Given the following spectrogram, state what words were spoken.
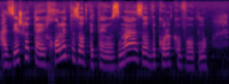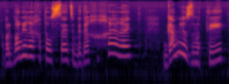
אז יש לו את היכולת הזאת ואת היוזמה הזאת, וכל הכבוד לו. אבל בוא נראה איך אתה עושה את זה בדרך אחרת, גם יוזמתית,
